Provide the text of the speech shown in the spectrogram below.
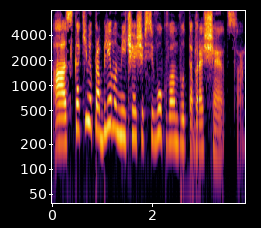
А с какими проблемами чаще всего к вам вот обращаются?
